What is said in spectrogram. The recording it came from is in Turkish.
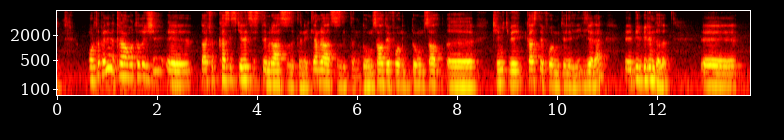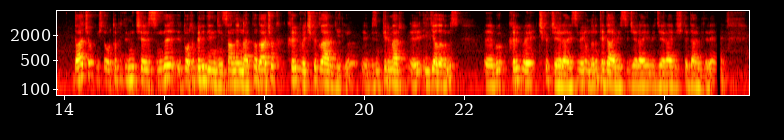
Ortopedi ve travmatoloji e, daha çok kas iskelet sistemi rahatsızlıklarını, eklem rahatsızlıklarını, doğumsal deform, doğumsal e, kemik ve kas deformiteleriyle ilgilenen e, bir bilim dalı. Daha çok işte ortopedinin içerisinde, ortopedi denince insanların aklına daha çok kırık ve çıkıklar geliyor. Bizim primer ilgi alanımız e, bu kırık ve çıkık cerrahisi ve onların tedavisi, cerrahi ve cerrahi dışı tedavileri.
